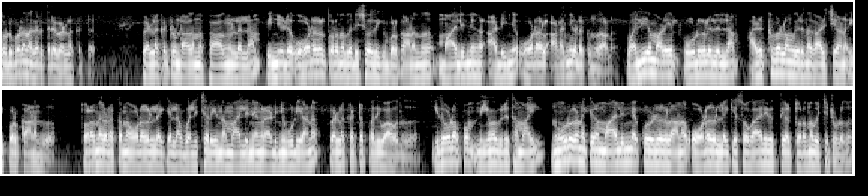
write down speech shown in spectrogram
തൊടുപുഴ നഗരത്തിലെ വെള്ളക്കെട്ട്. വെള്ളക്കെട്ടുണ്ടാകുന്ന ഭാഗങ്ങളിലെല്ലാം പിന്നീട് ഓടകൾ തുറന്ന് പരിശോധിക്കുമ്പോൾ കാണുന്നത് മാലിന്യങ്ങൾ അടിഞ്ഞ് ഓടകൾ അടഞ്ഞു കിടക്കുന്നതാണ്. വലിയ മഴയിൽ റോഡുകളിലെല്ലാം അഴുക്ക് വെള്ളം ഉയരുന്ന കാഴ്ചയാണ് ഇപ്പോൾ കാണുന്നത്. തുറന്നു കിടക്കുന്ന ഓടകളിലേക്കെല്ലാം വലിച്ചെറിയുന്ന മാലിന്യങ്ങൾ അടിഞ്ഞുകൂടിയാണ് വെള്ളക്കെട്ട് പതിവാകുന്നത്. ഇതോടൊപ്പം നിയമവിരുദ്ധമായി നൂറുകണക്കിന് മാലിന്യ കുഴലുകളാണ് ഓടകളിലേക്ക് സ്വകാര്യ വ്യക്തികൾ തുറന്നു വെച്ചിട്ടുള്ളത്.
